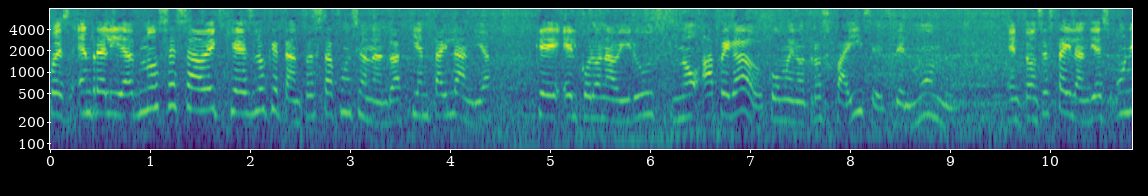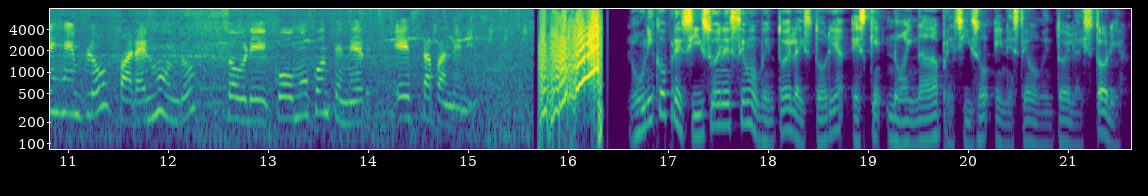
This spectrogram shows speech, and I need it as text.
pues en realidad no se sabe qué es lo que tanto está funcionando aquí en Tailandia, que el coronavirus no ha pegado como en otros países del mundo. Entonces Tailandia es un ejemplo para el mundo sobre cómo contener esta pandemia. Lo único preciso en este momento de la historia es que no hay nada preciso en este momento de la historia.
